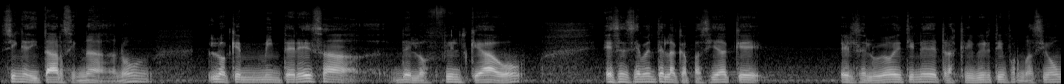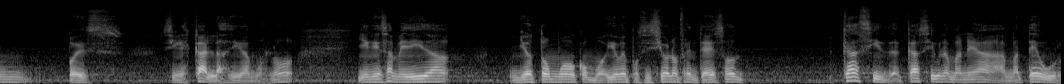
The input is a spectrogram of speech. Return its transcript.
sin editar, sin nada, ¿no? Lo que me interesa de los films que hago es sencillamente la capacidad que el celuloide tiene de transcribirte información, pues, sin escalas, digamos, ¿no? Y en esa medida yo tomo como, yo me posiciono frente a eso casi, casi de una manera amateur.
